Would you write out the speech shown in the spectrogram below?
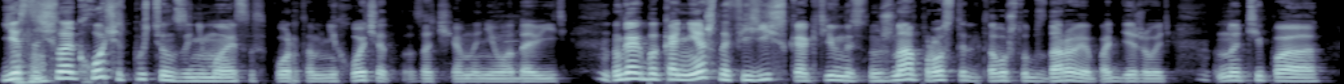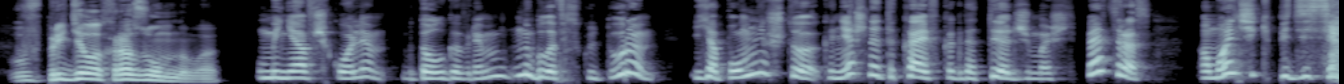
если Ага. человек хочет, пусть он занимается спортом, не хочет, зачем на него давить? Ну, как бы, конечно, физическая активность нужна просто для того, чтобы здоровье поддерживать, но, типа, в пределах разумного. У меня в школе долгое время, ну, была физкультура, и я помню, что, конечно, это кайф, когда ты отжимаешься пять раз, а мальчики 50.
